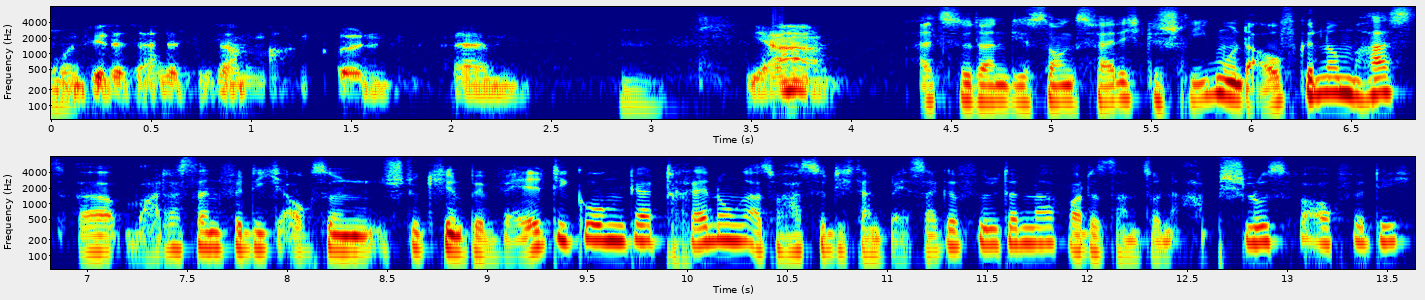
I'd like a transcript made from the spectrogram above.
mhm. und wir das alle zusammen machen können. Ähm, mhm. Ja. Als du dann die Songs fertig geschrieben und aufgenommen hast, äh, war das dann für dich auch so ein Stückchen Bewältigung der Trennung? Also hast du dich dann besser gefühlt danach? War das dann so ein Abschluss auch für dich?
